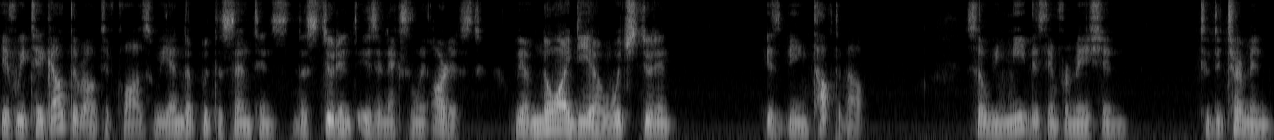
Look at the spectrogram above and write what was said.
If we take out the relative clause, we end up with the sentence, the student is an excellent artist. We have no idea which student is being talked about. So we need this information to determine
